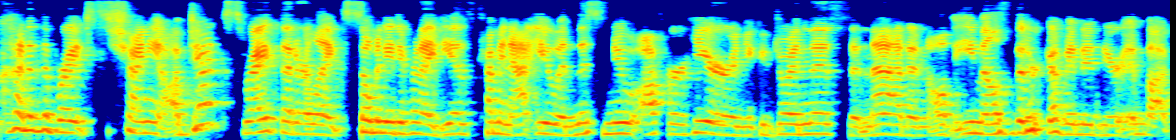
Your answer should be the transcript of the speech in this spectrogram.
kind of the bright shiny objects right that are like so many different ideas coming at you and this new offer here and you can join this and that and all the emails that are coming into your inbox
